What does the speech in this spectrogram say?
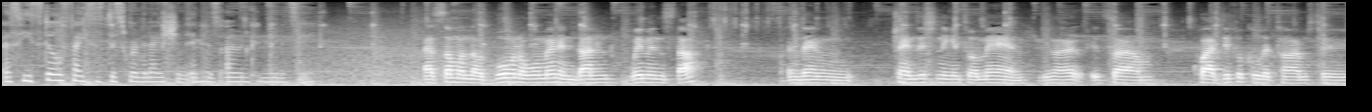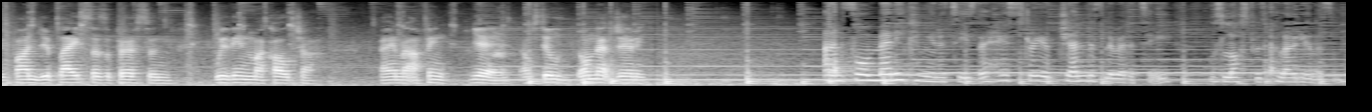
as he still faces discrimination in his own community. As someone that was born a woman and done women's stuff, and then transitioning into a man, you know, it's um, quite difficult at times to find your place as a person within my culture. And I think, yeah, I'm still on that journey. And for many communities, the history of gender fluidity was lost with colonialism.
